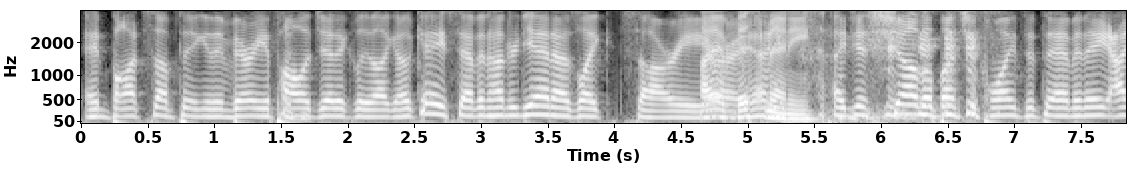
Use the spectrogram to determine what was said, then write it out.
and bought something, and then very apologetically, like, okay, seven hundred yen. I was like, sorry, I have all this many. I just shove a bunch of coins at them, and they. I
